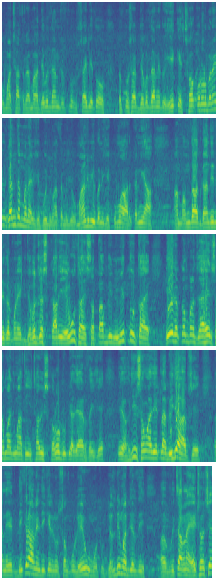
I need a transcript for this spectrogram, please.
કુમાર છાત્ર. અમારા જબરદાન રત્નુ સાહેબે તો, રત્નુ સાહેબ જબરદાને તો એક છ કરોડ બનાવીને ગાંધમ બનાવી છે ભુજમાં. તમે જો માંડવી બની છે કુમાર, કન્યા, આમ અમદાવાદ, ગાંધીનગર પણ એક જબરજસ્ત કાર્ય એવું થાય, શતાબ્દી નિમિત્તનું થાય, એ રકમ પણ જાહેર સમાજમાંથી અઠ્ઠાવીસ કરોડ રૂપિયા જાહેર થઈ છે. એ હજી સમાજ એટલા બીજા આપશે અને એક દીકરા અને દીકરીનું સંકુલ એવું મોટું જલ્દીમાં જલ્દી વિચારણા હેઠળ છે.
